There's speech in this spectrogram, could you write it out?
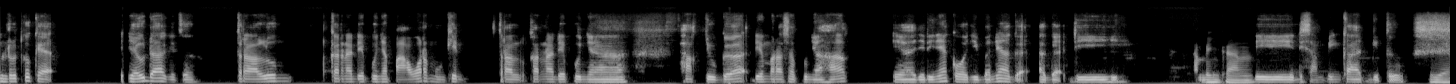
menurutku kayak ya udah gitu. Terlalu karena dia punya power mungkin. Terlalu karena dia punya hak juga, dia merasa punya hak. Ya jadinya kewajibannya agak agak di, sampingkan. di disampingkan gitu. Iya,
